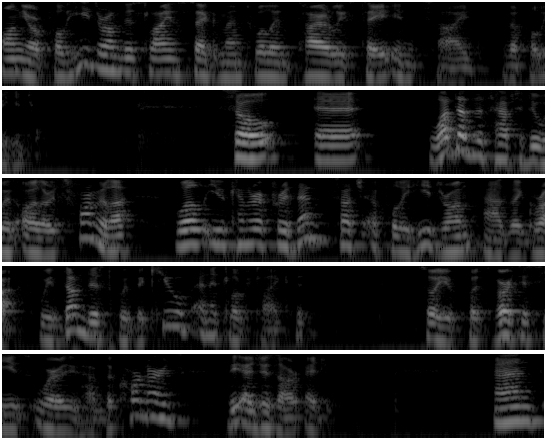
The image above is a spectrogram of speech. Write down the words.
on your polyhedron, this line segment will entirely stay inside the polyhedron. So uh, what does this have to do with Euler's formula? Well, you can represent such a polyhedron as a graph. We've done this with the cube and it looks like this. So you put vertices where you have the corners, the edges are edges. And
